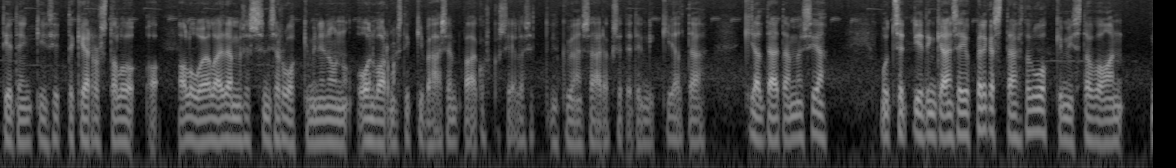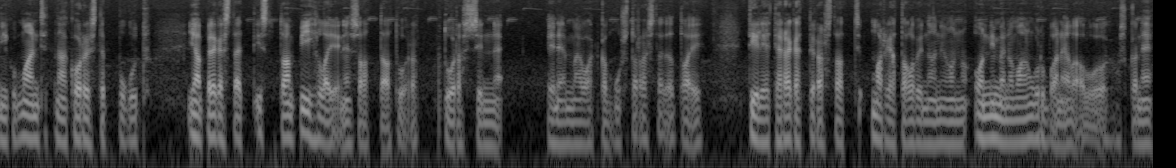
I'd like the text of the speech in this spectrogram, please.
tietenkin sitten kerrostaloalueella ja tämmöisessä, niin se ruokkiminen on, on varmastikin vähäisempää, koska siellä sitten nykyään säädökset etenkin kieltää, kieltää tämmöisiä. Mutta se tietenkään se ei ole pelkästään sitä ruokkimista, vaan niin kuin mainitsit nämä koristepuut, ihan pelkästään, että istutaan pihlajen ja saattaa tuoda, tuoda sinne enemmän vaikka mustarastaita tai tiiliet ja räkättirastaat marjatalvina, niin on, on nimenomaan urbaaneilla alueilla, koska ne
